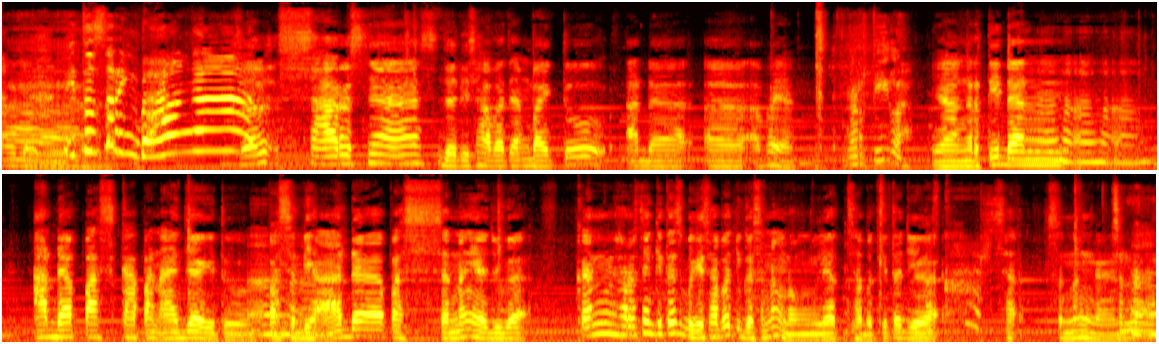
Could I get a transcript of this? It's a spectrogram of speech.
Ah. Itu sering banget. Se- seharusnya jadi sahabat yang baik tuh ada eh, apa ya ngerti lah ya ngerti dan Heeh. Ada pas kapan aja gitu. Pas sedih ada pas seneng ya juga. Kan harusnya kita sebagai sahabat juga seneng dong lihat sahabat kita juga sa- seneng kan? Seneng.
